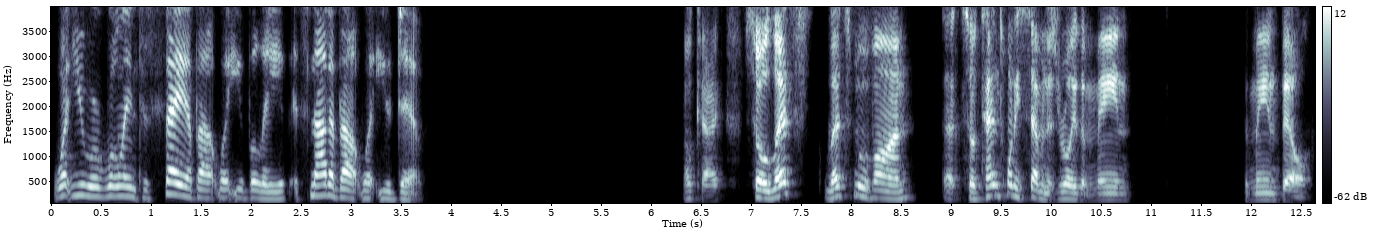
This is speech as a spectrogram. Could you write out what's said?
what you are willing to say about what you believe. It's not about what you do. Okay, so let's let's move on. Uh, so 1027 is really the main the main bill.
